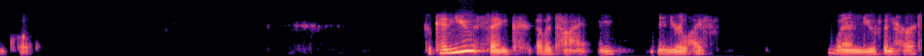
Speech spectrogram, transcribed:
Unquote. So, can you think of a time in your life when you've been hurt?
